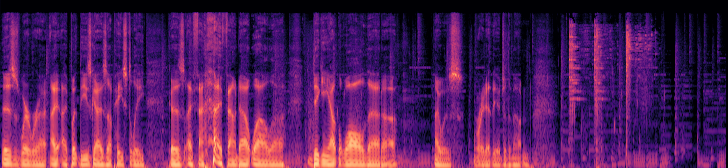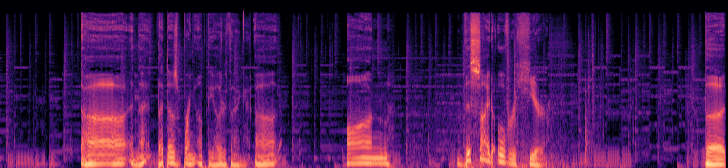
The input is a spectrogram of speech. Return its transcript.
this is where we're at. I, I put these guys up hastily because I found I found out while uh, digging out the wall that uh, I was right at the edge of the mountain. Uh, and that that does bring up the other thing. Uh, on this side over here, the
